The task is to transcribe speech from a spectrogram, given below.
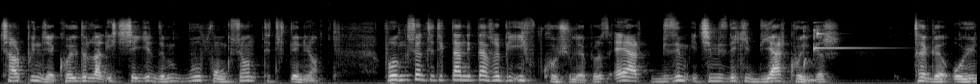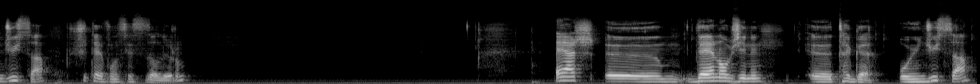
çarpınca koliderlar iç içe girdi mi bu fonksiyon tetikleniyor. Fonksiyon tetiklendikten sonra bir if koşulu yapıyoruz. Eğer bizim içimizdeki diğer kolider tagı oyuncuysa şu telefonu sessiz alıyorum. Eğer e, değen objenin e, tagı oyuncuysa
